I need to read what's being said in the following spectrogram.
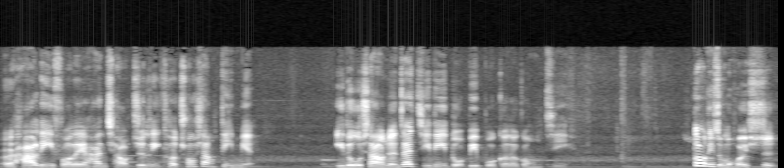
而哈利、弗雷和乔治立刻冲向地面，一路上仍在极力躲避伯格的攻击。到底怎么回事？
